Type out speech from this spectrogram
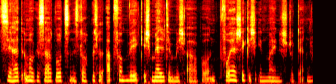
sie hat immer gesagt, Wurzen ist doch ein bisschen ab vom Weg, ich melde mich aber. Und vorher schicke ich Ihnen meine Studenten.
